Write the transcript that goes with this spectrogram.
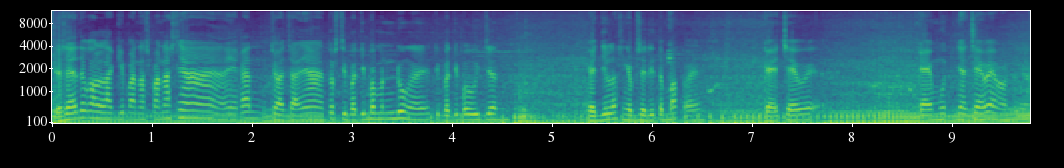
Biasanya tuh kalau lagi panas-panasnya ya kan cuacanya terus tiba-tiba mendung ya tiba-tiba hujan. Gak jelas nggak bisa ditebak kayak kayak cewek. Kayak moodnya cewek maksudnya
